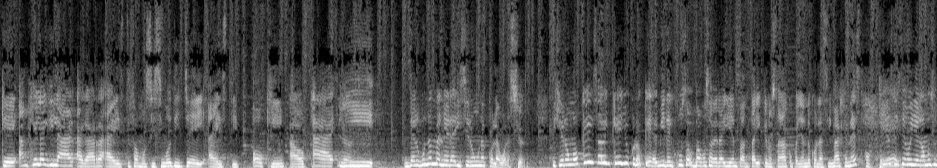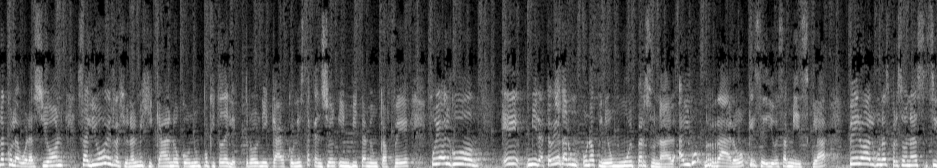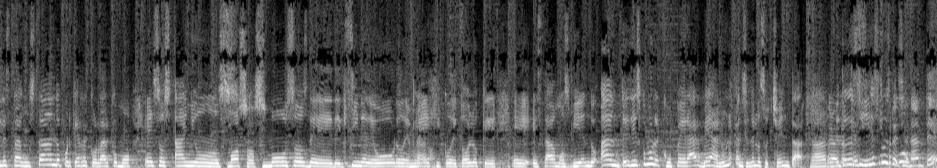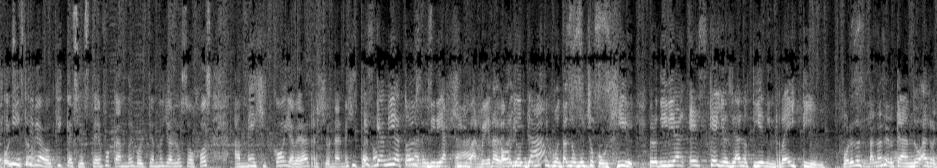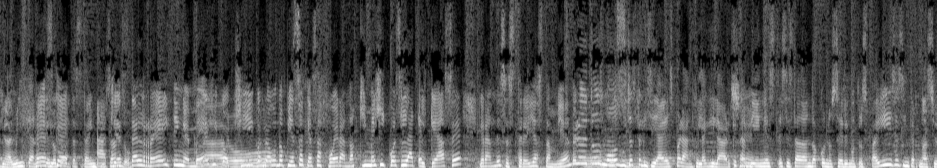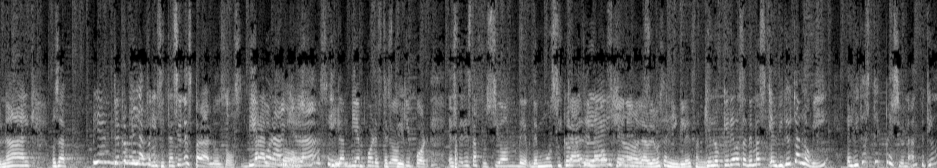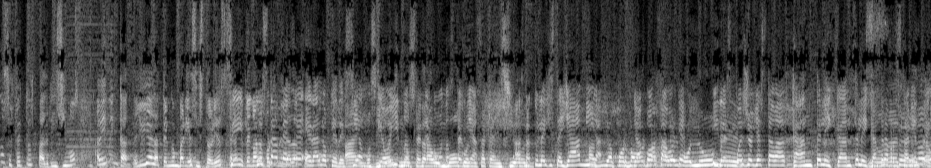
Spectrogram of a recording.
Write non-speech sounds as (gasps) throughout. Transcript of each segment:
Que Ángel Aguilar agarra a este famosísimo DJ, a Steve Aoki, Aoki. ah, y de alguna manera hicieron una colaboración. Dijeron, ok, ¿saben qué? Yo creo que, miren, justo vamos a ver ahí en pantalla que nos están acompañando con las imágenes. Ok. Ellos dicen, oye, hagamos una colaboración. Salió el regional mexicano con un poquito de electrónica, con esta canción Invítame un café. Fue algo, eh, mira, te voy a dar un- una opinión muy personal. Algo raro que se dio esa mezcla, pero a algunas personas sí les está gustando porque es recordar como esos años Mozos. mozos de, del cine de oro de Claro. México, de todo lo que eh, estábamos viendo antes. Y es como recuperar, vean, una canción de los 80. Claro. Entonces, lo que sí, es impresionante es. Steve Aoki que se esté enfocando y volteando ya los ojos a México y a ver al regional mexicano. Es que amiga, todos diría. Gil Barrera, ¿verdad? Yo, me estoy juntando sí, mucho con sí. Pero dirían, es que ellos ya no tienen rating. Por eso se están acercando al regional mexicano, que es lo que ahorita se está aquí impulsando. está el rating en Claro. México, chicos. Luego uno piensa que es afuera, ¿no? Aquí México es la, el que hace grandes estrellas también. Pero de todos modos, muchas felicidades para Ángel Aguilar, que Sí. también es- se está dando a conocer en otros países, internacional. O sea, bien, Yo creo que la felicitación es para los dos. Bien Para por. Ángela Sí. y también por Steve. Aoki por hacer esta fusión de, de música, de nuevos géneros. Le hablemos en inglés, amiga. Que lo queremos. Además, el video ya lo vi. El video está impresionante. Tiene unos efectos padrísimos. A mí me encanta. Yo ya la tengo en varias historias. Cada Sí, que tengo justamente la era lo que decíamos, Ay, que hoy nos, nos tenía, traumó nos con esa canción. Hasta tú le dijiste, ya amiga, Amiga, por favor, ya, por favor el que-". volumen. Y después yo ya estaba, cántele y cántele y cántele, No, porque está bien no, no,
